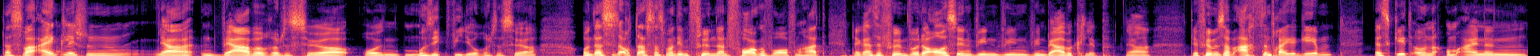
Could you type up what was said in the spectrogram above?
das war eigentlich ein, ja, ein Werberegisseur und Musikvideoregisseur. Und das ist auch das, was man dem Film dann vorgeworfen hat. Der ganze Film würde aussehen wie ein, wie ein, wie ein Werbeclip. Ja. Der Film ist ab 18 freigegeben. Es geht um, um einen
